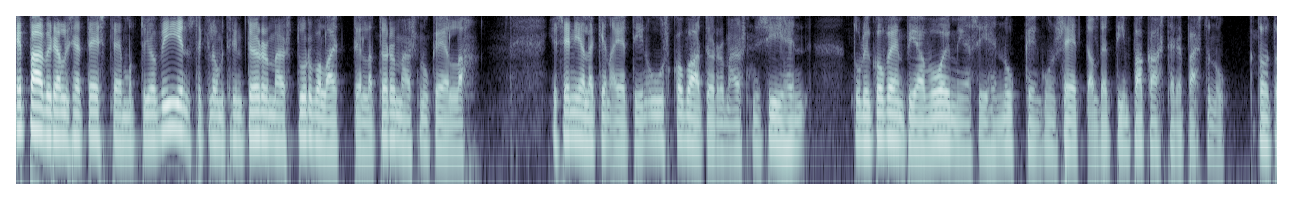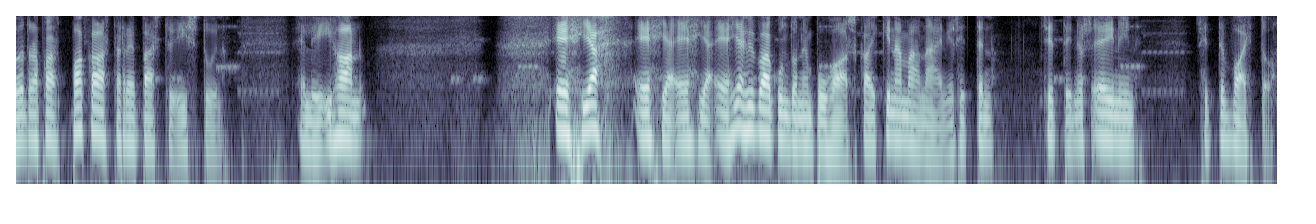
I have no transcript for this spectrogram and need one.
epävirallisia testejä, mutta jo 15 kilometrin törmäys turvalaitteella, törmäysnukeella – ja sen jälkeen ajettiin uusi kova törmäys, niin siihen tuli kovempia voimia siihen nukkeen kuin se, että otettiin pakasta repästy, nuk- pakasta repästy istuin. Eli ihan ehjä, ehjä, ehjä, ehjä, hyväkuntoinen puhas, kaikki nämä näin. Ja sitten, sitten jos ei, niin sitten vaihtoa.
